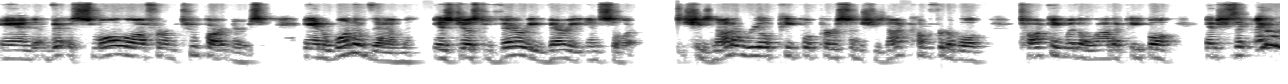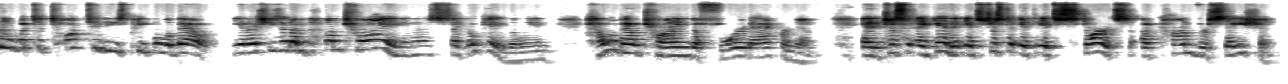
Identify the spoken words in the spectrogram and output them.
and a small law firm, two partners, and one of them is just very, very insular. She's not a real people person. She's not comfortable talking with a lot of people. And she's like, I don't know what to talk to these people about. You know, she said, I'm, I'm trying. And I was like, okay, Lillian, how about trying the Ford acronym? And just again, it's just, it, it starts a conversation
